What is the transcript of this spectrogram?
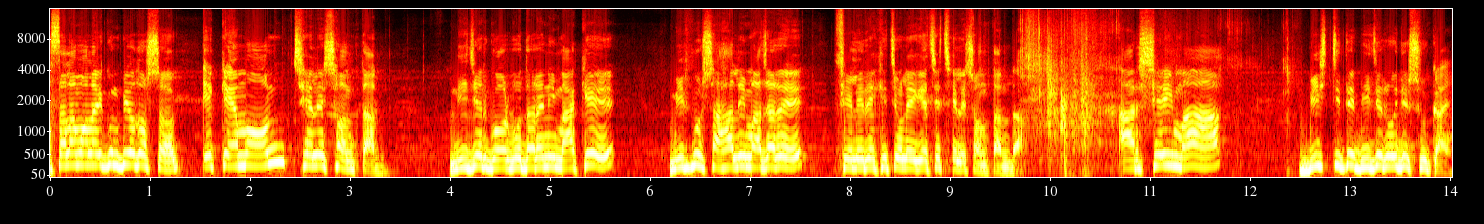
আসসালামু আলাইকুম, প্রিয় দর্শক। এ কেমন ছেলে সন্তান? নিজের গর্ভধারিণী মাকে মিরপুর সাহালি মাজারে ফেলে রেখে চলে গেছে ছেলে সন্তানরা। আর সেই মা বৃষ্টিতে ভিজে রোদে শুকায়।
